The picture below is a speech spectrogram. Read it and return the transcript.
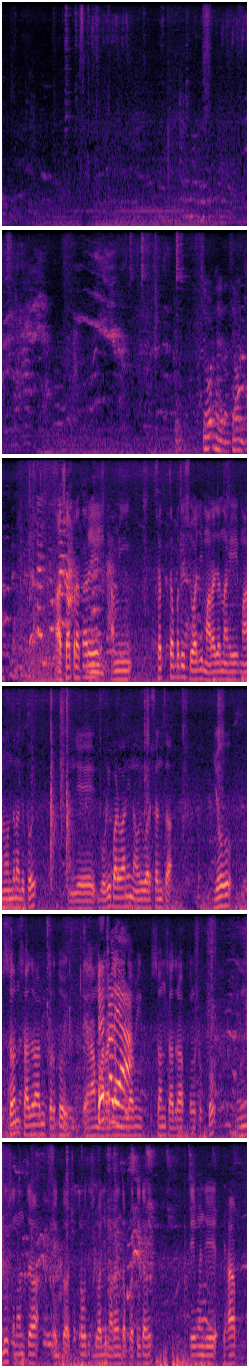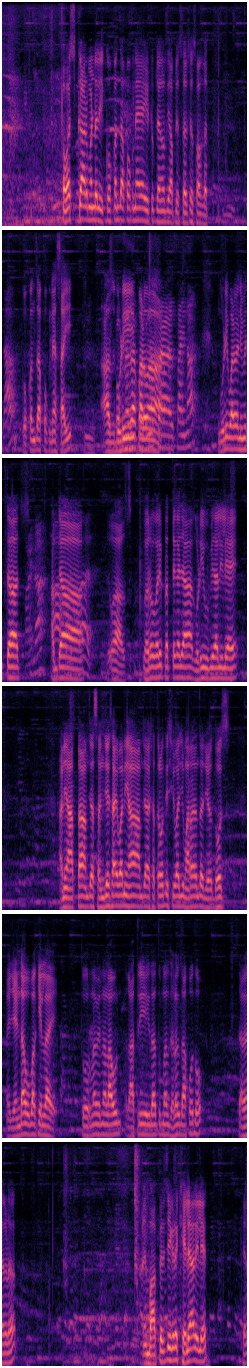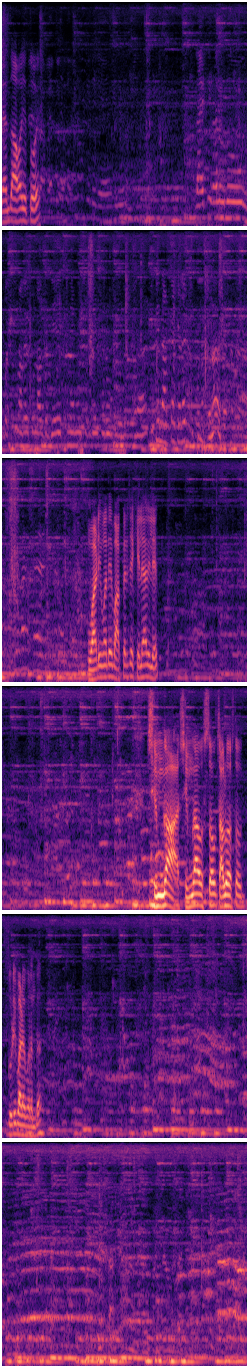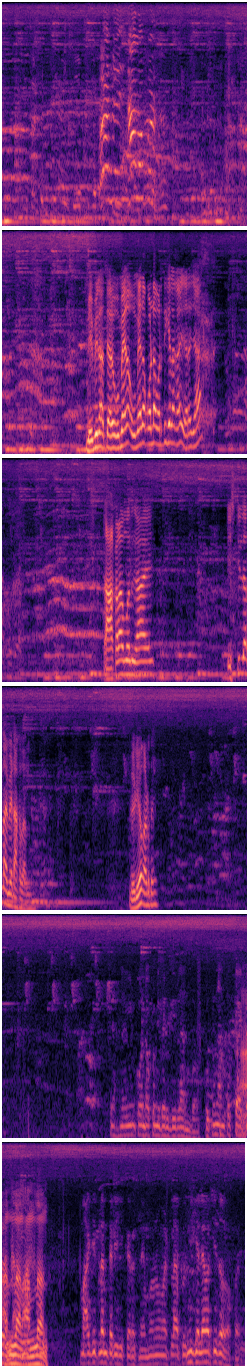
अशा प्रकारे आम्ही छत्रपती शिवाजी महाराजांना हे मानवंदना देतोय. म्हणजे गुढीपाडवा आणि नवी वर्षांचा जो सण साजरा आम्ही करतोय ते हा महाराजांमुळे आम्ही सण साजरा करू शकतो. हिंदू सणांचा एक छत्रपती शिवाजी महाराजांचा प्रतीक आहे. ते म्हणजे ह्या नमस्कार मंडळी कोकणचा कोकण्या या यूट्यूब चॅनलवरती आपले सरचे स्वागत. कोकणचा कोकण्या साई आज गुढीपाडवा गुढीपाडव्या निमित्त आज आमच्या वा, घरोघरी प्रत्येकाच्या गुढी उभी राहिलेली आहे. आणि आता आमच्या संजय साहेबांनी हा आमच्या छत्रपती शिवाजी महाराजांचा जे ध्वज झेंडा उभा केला आहे. तोरणं बिरणं लावून रात्री एकदा तुम्हाला झलक दाखवतो सगळ्याकडं. आणि बापेरचे इकडे खेळे आलेले आहेत. खेळ्यांचा आवाज येतोय. वाडीमध्ये बापेरच्या खेळे आलेले आहेत. शिमगा शिमगा उत्सव चालू असतो गुढीपाड्यापर्यंत बेबी ना त्या उम्याला उम्याला कोंडा वरती गेला काय घराच्या? टाकला मग काय? स्टीलचा नामे टाकला. व्हिडिओ काढतोय. नवीन कोंडा कोणीतरी दिला ना भाऊ कुठून आणतात काय कळत आणला नाही. आणला मागितलं ना तरीही करत नाही. म्हणून म्हटलं आपण मी गेल्या वर्षी जाऊ वापरली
